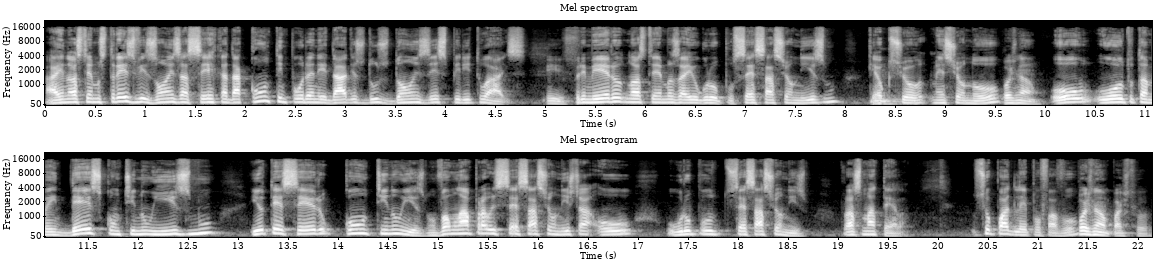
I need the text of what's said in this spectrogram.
Aí nós temos três visões acerca da contemporaneidade dos dons espirituais. Isso. Primeiro, nós temos aí o grupo cessacionismo, que é o que o senhor mencionou. Pois não. Ou o outro também, descontinuísmo. E o terceiro, continuismo. Vamos lá para o cessacionista ou o grupo cessacionismo. Próxima tela. O senhor pode ler, por favor? Pois não, pastor.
